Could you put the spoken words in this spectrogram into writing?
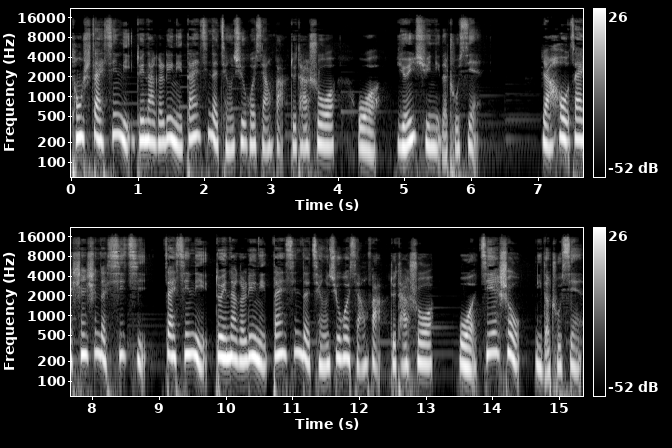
同时在心里对那个令你担心的情绪或想法，对他说：“我允许你的出现。”然后再深深地吸气，在心里对那个令你担心的情绪或想法，对他说：“我接受你的出现。”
